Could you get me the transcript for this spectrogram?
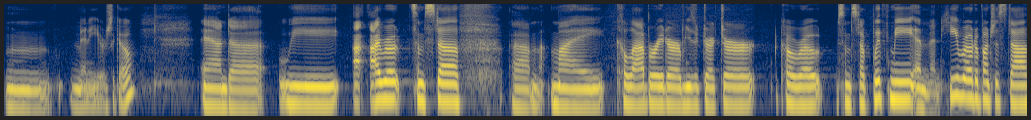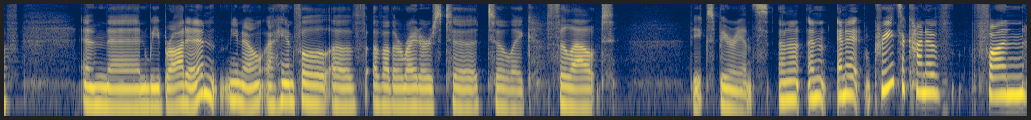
um, many years ago, and uh, we I, I wrote some stuff um, my collaborator, music director, co-wrote some stuff with me, and then he wrote a bunch of stuff. And then we brought in, you know, a handful of, of other writers to to like fill out the experience, and and and it creates a kind of fun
